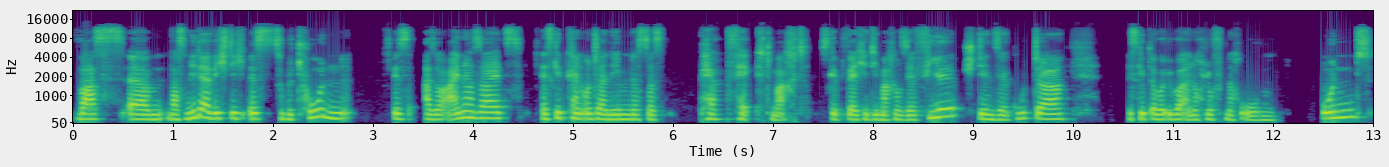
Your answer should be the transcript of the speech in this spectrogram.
Was, ähm, was mir da wichtig ist zu betonen, ist also einerseits, es gibt kein Unternehmen, das das perfekt macht. Es gibt welche, die machen sehr viel, stehen sehr gut da. Es gibt aber überall noch Luft nach oben. Und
